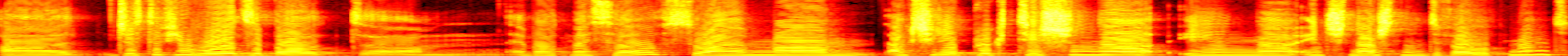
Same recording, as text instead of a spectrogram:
Uh, just a few words about um, about myself. So I'm um, actually a practitioner in uh, international development,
